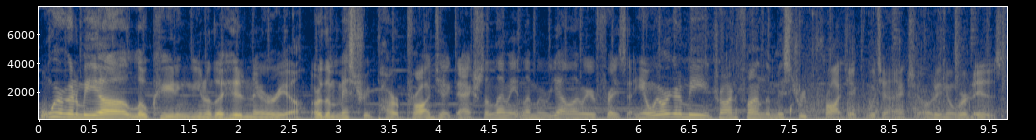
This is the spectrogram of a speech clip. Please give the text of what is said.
we're to be uh, locating, you know, the hidden area, or the mystery part project, actually. Let me, let me, yeah, let me rephrase that. You know, we are going to be trying to find the mystery project, which I actually already know where it is.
